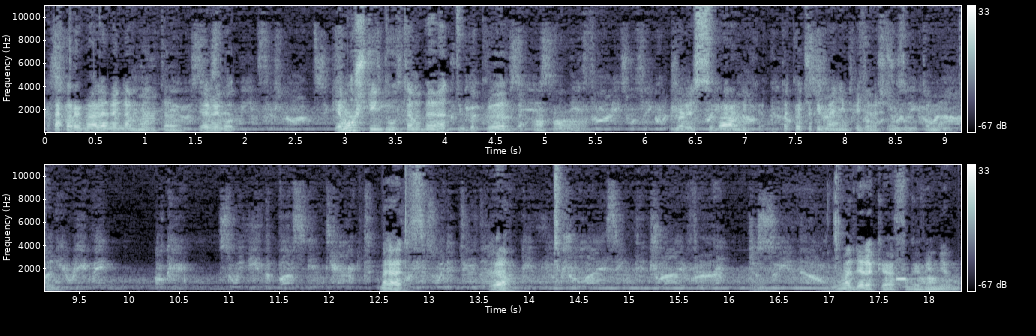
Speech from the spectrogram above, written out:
Hát akarom mellé még nem ment el. Ja, még ott. Ja most indultam, hogy bementünk a körbe. Aha. Hogy először várni kell. Hát akkor csak kimenjünk egyenesen az úton, nem tudom. Mehetsz. Ja? Na, a gyerek el fogja vinni a...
